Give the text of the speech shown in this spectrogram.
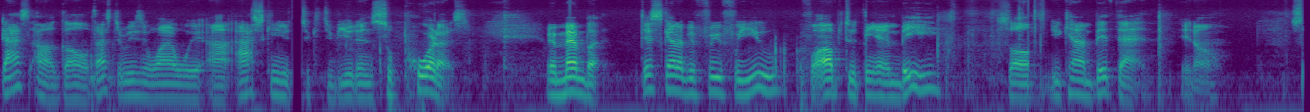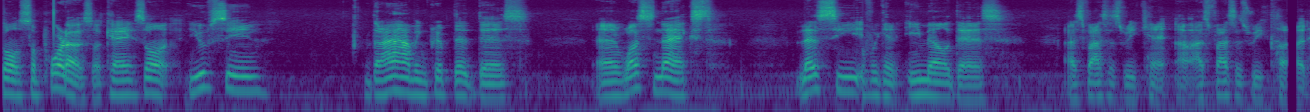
That's our goal. That's the reason why we are asking you to contribute and support us. Remember, this is gonna be free for you for up to 3 MB so you can't beat that you know. So support us okay? So you've seen that I have encrypted this. And what's next? Let's see if we can email this as fast as we can uh, as fast as we could.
